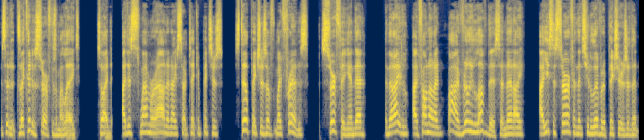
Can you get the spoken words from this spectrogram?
because I couldn't surf because of my legs. So I, I just swam around and I started taking pictures, still pictures of my friends surfing. And then, and then I, I found out I, wow, I really love this. And then I, I used to surf and then shoot a little bit of pictures. And then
